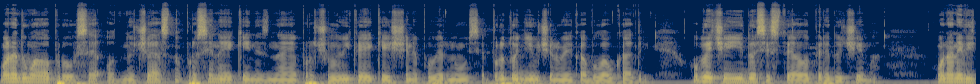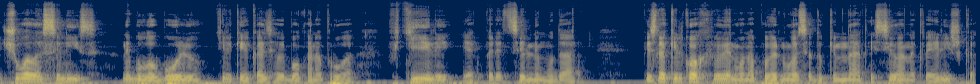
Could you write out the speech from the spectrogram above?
Вона думала про все одночасно, про сина, який не знає, про чоловіка, який ще не повернувся, про ту дівчину, яка була в кадрі. Обличчя її досі стояло перед очима. Вона не відчувала сліз, не було болю, тільки якась глибока напруга в тілі, як перед сильним ударом. Після кількох хвилин вона повернулася до кімнати, сіла на край ліжка,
